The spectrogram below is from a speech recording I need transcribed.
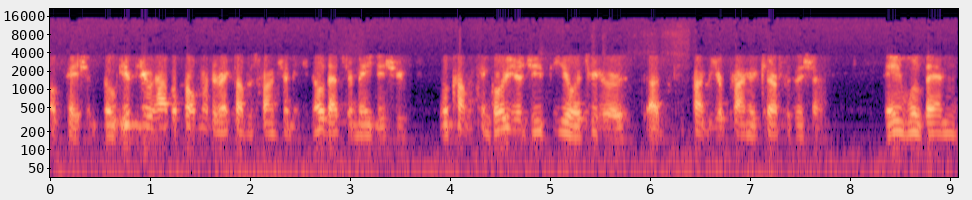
of patients. So if you have a problem with erectile dysfunction and you know that's your main issue, you'll come can go to your GP or to your uh, your primary care physician. They will then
